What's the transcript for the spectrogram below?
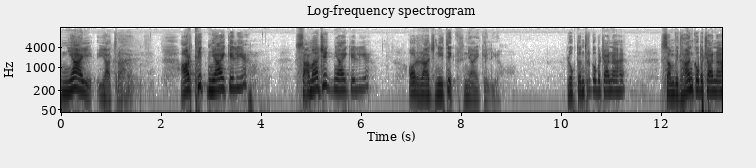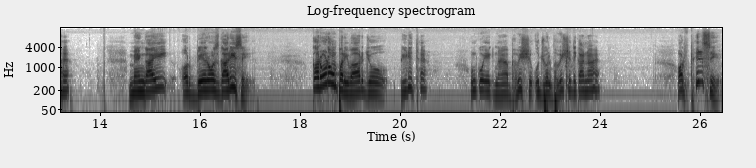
न्याय यात्रा है। आर्थिक न्याय के लिए, सामाजिक न्याय के लिए और राजनीतिक न्याय के लिए। लोकतंत्र को बचाना है, संविधान को बचाना है, महँगाई और बेरोजगारी से करोड़ों परिवार जो पीड़ित हैं, उनको एक नया भविष्य, उज्जवल भविष्य दिखाना है। और फिर से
